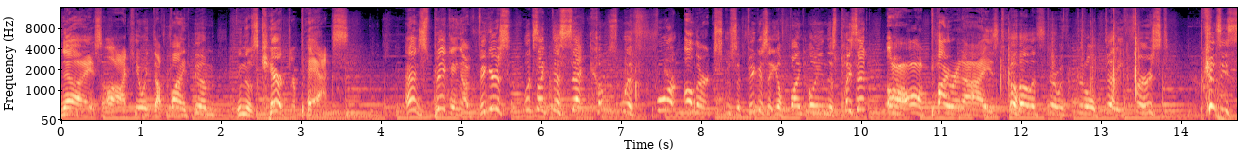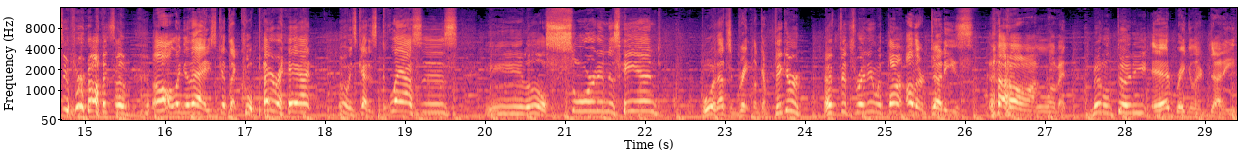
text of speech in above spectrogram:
Nice. Oh, I can't wait to find him in those character packs. And speaking of figures, looks like this set comes with four other exclusive figures that you'll find only in this playset. Oh, piratized. Oh, let's start with good old Duddy first because he's super awesome. Oh, look at that. He's got that cool pirate hat. Oh, he's got his glasses and a little sword in his hand. Boy, that's a great looking figure. That fits right in with our other Duddies. Oh, I love it. Metal Duddy and regular Duddy.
